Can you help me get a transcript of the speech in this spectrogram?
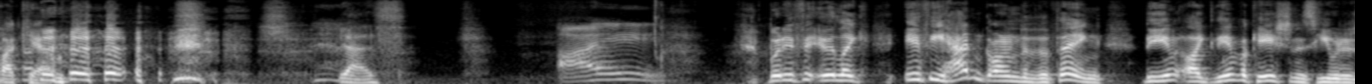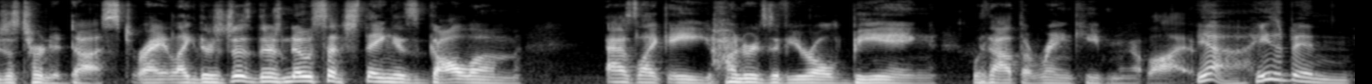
Fuck him. Yes. I But if it, like if he hadn't gone into the thing, the like the implication is he would have just turned to dust, right? Like there's just there's no such thing as Gollum as like a hundreds of year old being without the ring keeping him alive. Yeah, he's been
